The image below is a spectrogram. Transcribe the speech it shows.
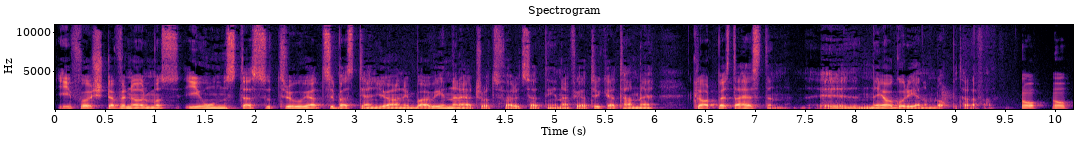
i första för Nurmos i onsdag så tror jag att Sebastian Journey bara vinner här trots förutsättningarna, för jag tycker att han är klart bästa hästen, eh, när jag går igenom loppet i alla fall. Ja, ja.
